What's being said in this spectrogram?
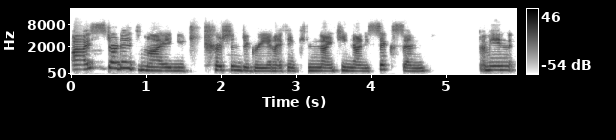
I started my nutrition degree in I think 1996 and I mean,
